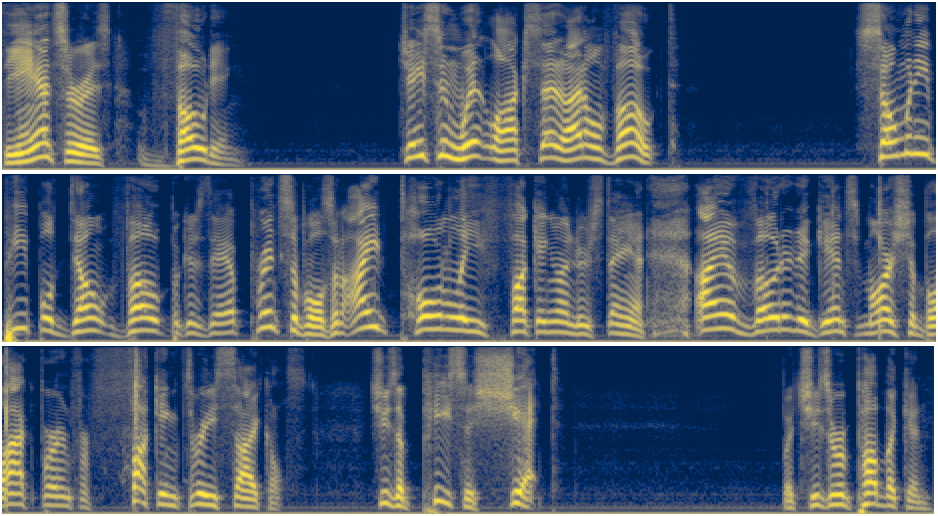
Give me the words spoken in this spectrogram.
The answer is voting. Jason Whitlock said it I don't vote. So many people don't vote because they have principles, and I totally fucking understand. I have voted against Marsha Blackburn for fucking three cycles. She's a piece of shit. But she's a Republican.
